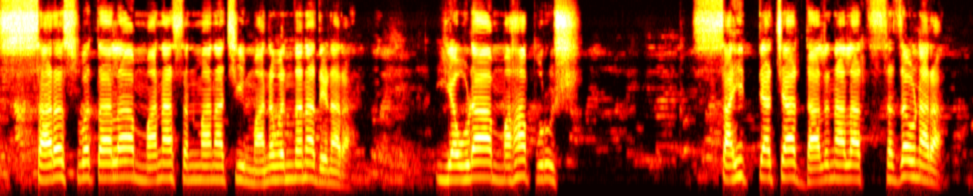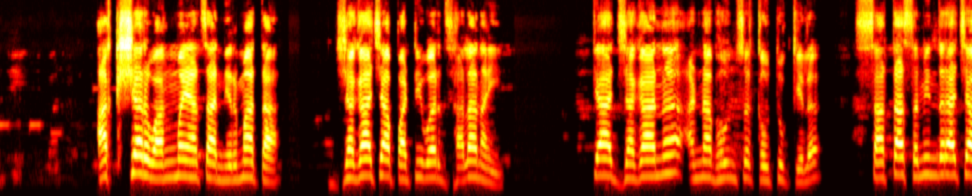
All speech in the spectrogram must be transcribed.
सारस्वताला माना सन्मानाची मानवंदना देणारा एवढा महापुरुष साहित्याच्या दालनाला सजवणारा अक्षर वाङ्मयाचा निर्माता जगाच्या पाठीवर झाला नाही. त्या जगानं अण्णाभाऊंचं कौतुक केलं. साता समिंदराच्या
